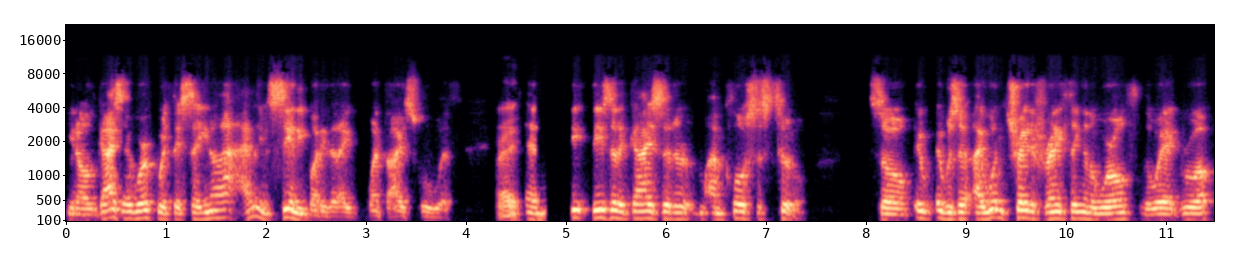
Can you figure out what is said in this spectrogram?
You know, guys I work with, they say, you know, I, I don't even see anybody that I went to high school with, right? and, and these are the guys that are I'm closest to. So it, it was I wouldn't trade it for anything in the world. The way I grew up,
